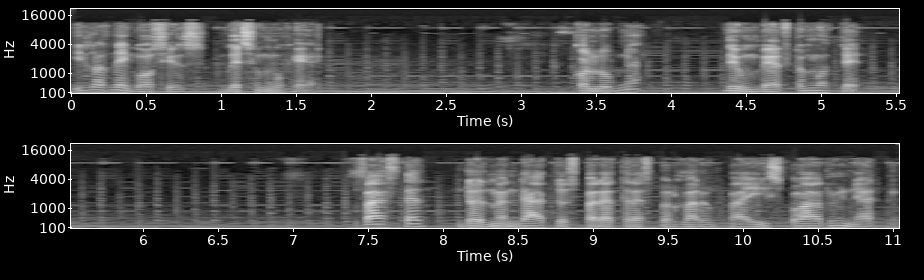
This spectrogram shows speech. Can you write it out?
y los negocios de su mujer. Columna de Humberto Motet. Bastan dos mandatos para transformar un país o arruinarlo.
